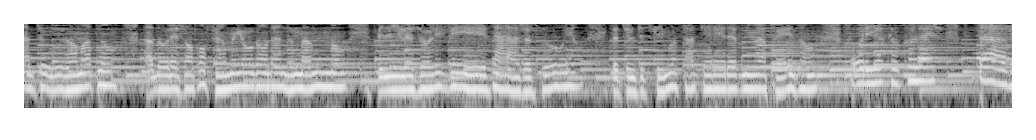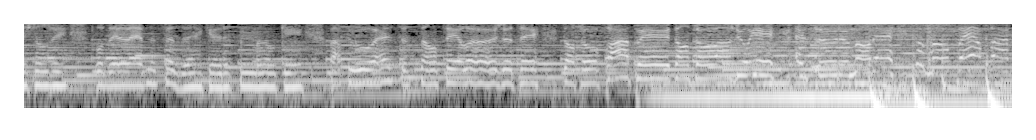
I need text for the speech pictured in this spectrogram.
À 12 ans maintenant, adolescente enfermée au grand de maman. Fini le joli visage souriant. C'est une petite fille maussade qu'elle est devenue à présent. Faut dire qu'au collège, tout avait changé. Trop d'élèves ne faisaient que de se moquer. Partout, elle se sentait rejetée. Tantôt frappée, tantôt injuriée. Elle se demandait comment faire face.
